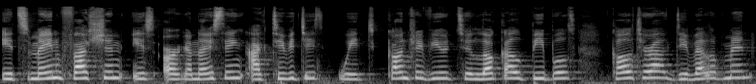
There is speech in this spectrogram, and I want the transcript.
Its main function is organizing activities which contribute to local people's cultural development,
